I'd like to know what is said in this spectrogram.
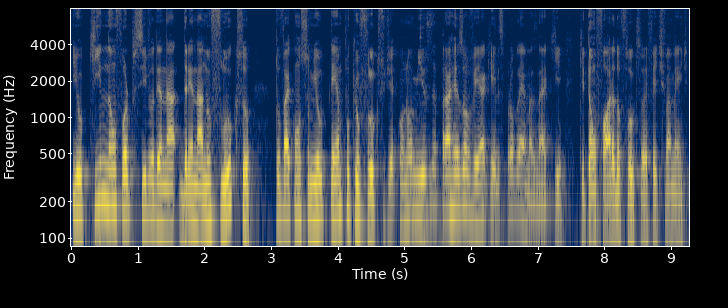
E o que não for possível drenar, drenar no fluxo, tu vai consumir o tempo que o fluxo te economiza para resolver aqueles problemas, né, que estão fora do fluxo efetivamente.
